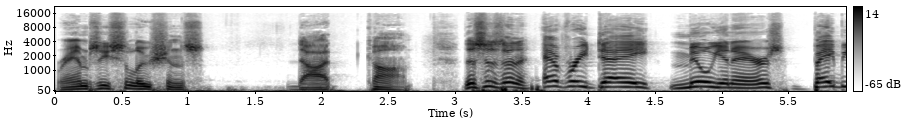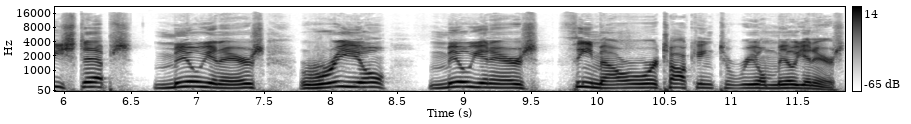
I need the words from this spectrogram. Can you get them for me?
RamseySolutions.com. This is an everyday millionaires, baby steps millionaires, real millionaires theme hour. We're talking to real millionaires.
